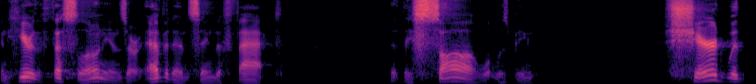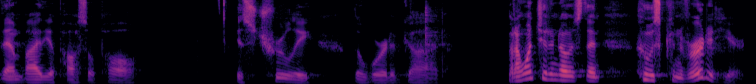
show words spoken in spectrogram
And here the Thessalonians are evidencing the fact that they saw what was being shared with them by the Apostle Paul is truly the Word of God. But I want you to notice then who's converted here.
